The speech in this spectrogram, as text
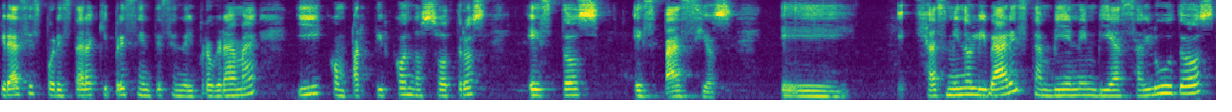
gracias por estar aquí presentes en el programa y compartir con nosotros estos espacios. Eh, Jazmín Olivares también envía saludos.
